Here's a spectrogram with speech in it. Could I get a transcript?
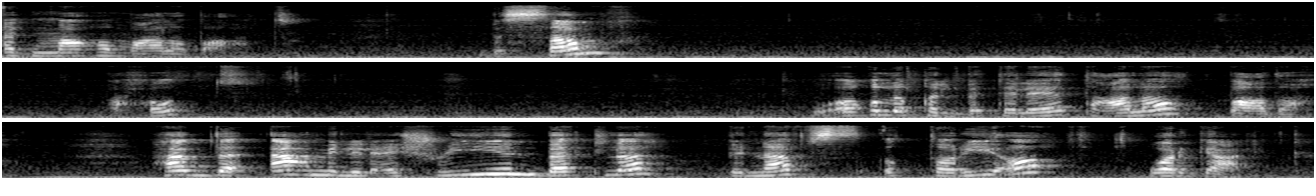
أجمعهم على بعض. بالصمغ أحط وأغلق البتلات على بعضها. هبدأ أعمل العشرين بتلة بنفس الطريقة وأرجع لك.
